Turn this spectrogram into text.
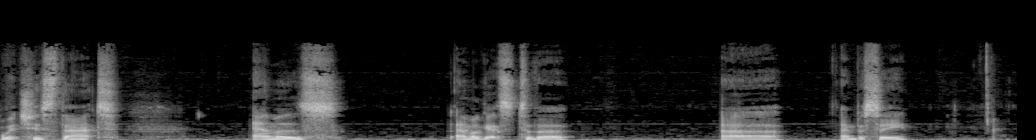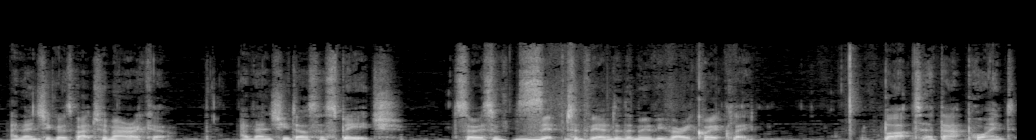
which is that Emma's Emma gets to the uh, embassy, and then she goes back to America, and then she does her speech. So it's zipped to the end of the movie very quickly. But at that point,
